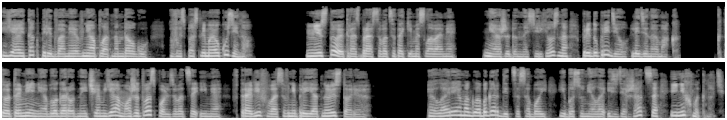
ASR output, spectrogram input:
«Я и так перед вами в неоплатном долгу. Вы спасли мою кузину». «Не стоит разбрасываться такими словами», — неожиданно серьезно предупредил ледяной маг. «Кто-то менее благородный, чем я, может воспользоваться ими, втравив вас в неприятную историю». Элария могла бы гордиться собой, ибо сумела издержаться и не хмыкнуть.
